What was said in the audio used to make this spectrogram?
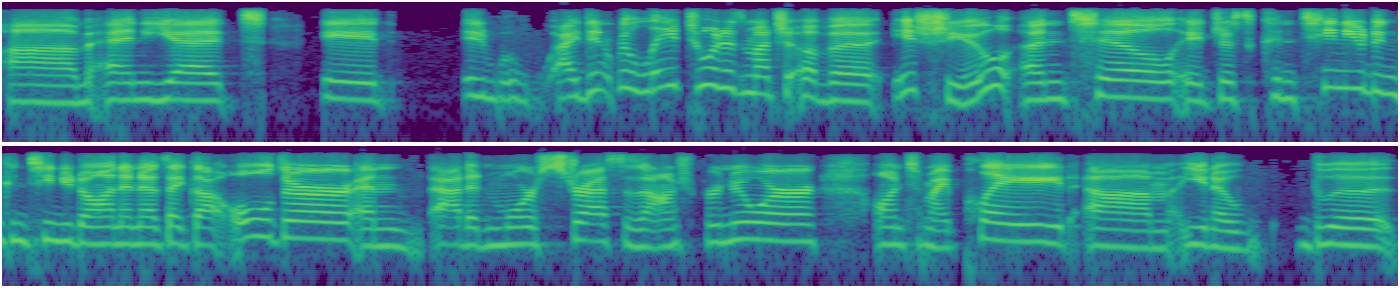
Um, and yet it, it, I didn't relate to it as much of a issue until it just continued and continued on. And as I got older and added more stress as an entrepreneur onto my plate, um, you know, the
